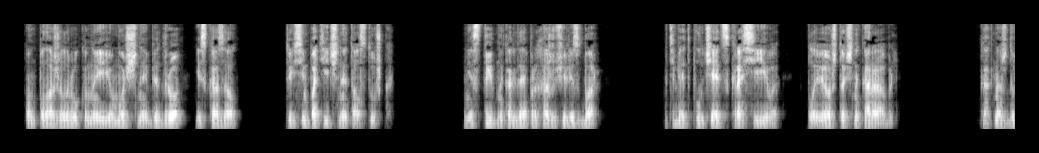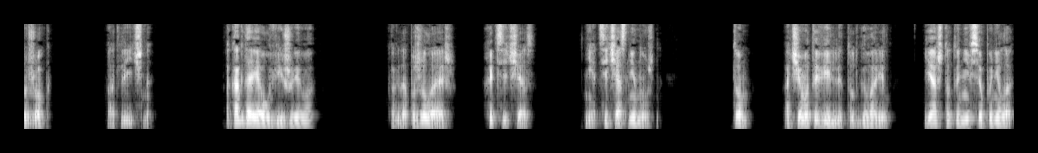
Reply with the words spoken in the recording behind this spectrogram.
Он положил руку на ее мощное бедро и сказал: "Ты симпатичная толстушка. Мне стыдно, когда я прохожу через бар. У тебя это получается красиво, плывешь точно корабль. Как наш дружок? Отлично. А когда я увижу его? Когда пожелаешь. Хоть сейчас. Нет, сейчас не нужно. Том, о чем это Вилли тут говорил? Я что-то не все поняла.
